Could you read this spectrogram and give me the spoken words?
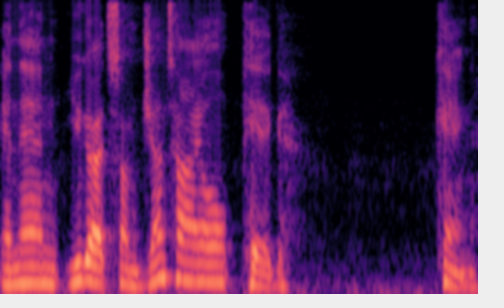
And then you got some Gentile pig king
